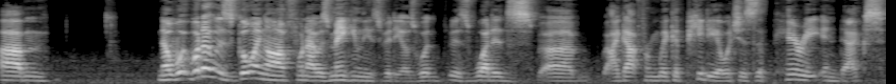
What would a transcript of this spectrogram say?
Um, now, what, what I was going off when I was making these videos what is what is uh, I got from Wikipedia, which is the Perry Index.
